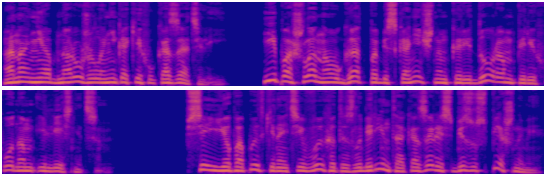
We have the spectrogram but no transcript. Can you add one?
Она не обнаружила никаких указателей и пошла наугад по бесконечным коридорам, переходам и лестницам. Все ее попытки найти выход из лабиринта оказались безуспешными,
